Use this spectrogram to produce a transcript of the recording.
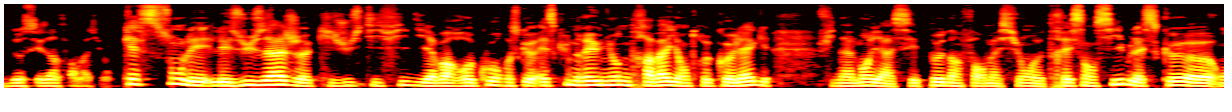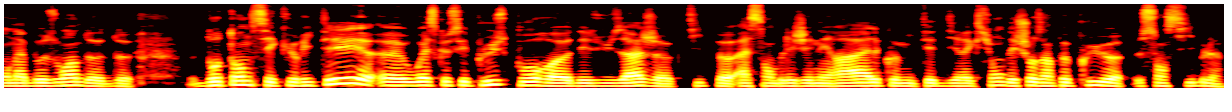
de ces informations. Quels sont les, usages qui justifient d'y avoir recours? Parce que est-ce qu'une réunion de travail entre collègues, finalement, il y a assez peu d'informations euh, très sensibles? Est-ce qu'on euh, a besoin de, d'autant de sécurité euh, ou est-ce que c'est plus pour des usages type assemblée générale, comité de direction, des choses un peu plus sensibles?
